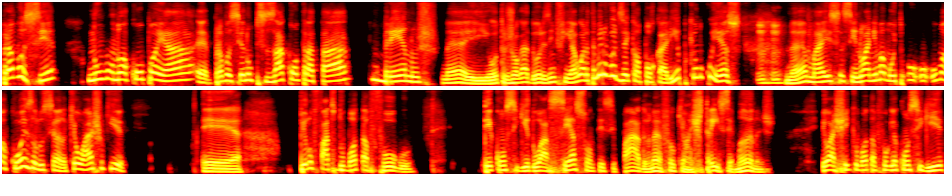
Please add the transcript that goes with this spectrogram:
para você não, não acompanhar, é, para você não precisar contratar Brenos, né, e outros jogadores, enfim. Agora, também não vou dizer que é uma porcaria, porque eu não conheço, uhum. né, mas, assim, não anima muito. O, uma coisa, Luciano, que eu acho que, é, pelo fato do Botafogo ter conseguido o acesso antecipado, né? Foi o que? Umas três semanas. Eu achei que o Botafogo ia conseguir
